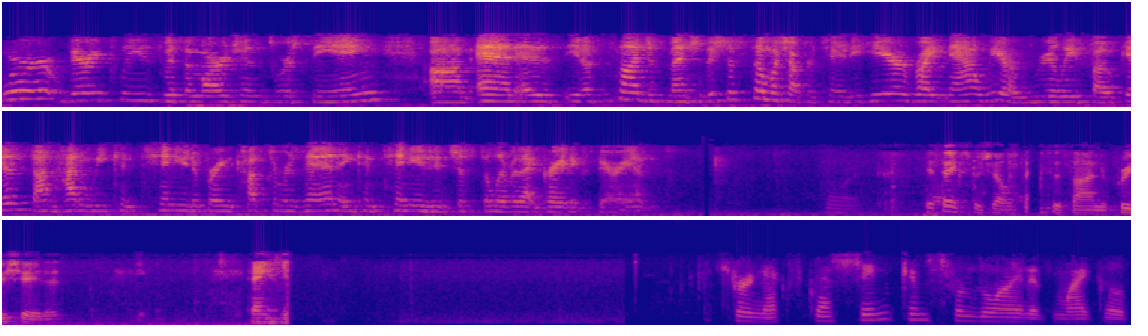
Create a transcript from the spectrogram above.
we're very pleased with the margins we're seeing. Um and as you know, Sasan just mentioned, there's just so much opportunity here. Right now, we are really focused on how do we continue to bring customers in and continue to just deliver that great experience. All right. Hey, thanks, Michelle. Thanks, Sasan. Appreciate it. Thank you. Your next question comes from the line of Michael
